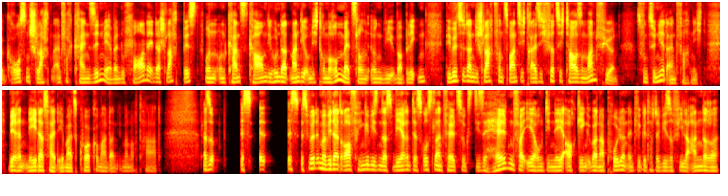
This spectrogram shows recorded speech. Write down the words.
äh großen Schlachten einfach keinen Sinn mehr. Wenn du vorne in der Schlacht bist und, und kannst kaum die 100 Mann, die um dich drumherum metzeln, irgendwie überblicken, wie willst du dann die Schlacht von 20, 30, 40.000 Mann führen? Das funktioniert einfach nicht. Während Nee das halt eben als Chorkommandant immer noch tat. Also es, äh, es, es wird immer wieder darauf hingewiesen, dass während des Russlandfeldzugs diese Heldenverehrung, die Ney auch gegenüber Napoleon entwickelt hatte, wie so viele andere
